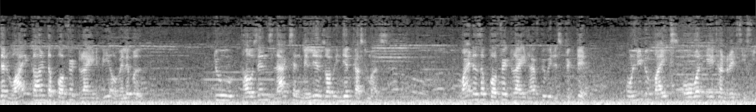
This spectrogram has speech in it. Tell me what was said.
that why can't the perfect ride be available to thousands, lakhs and millions of Indian customers? Why does a perfect ride have to be restricted only to bikes over 800cc?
